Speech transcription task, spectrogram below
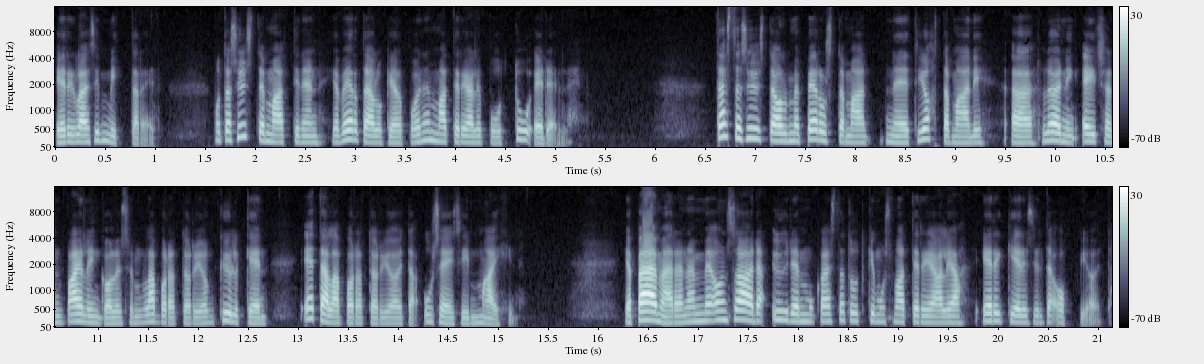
erilaisin mittarein, mutta systemaattinen ja vertailukelpoinen materiaali puuttuu edelleen. Tästä syystä olemme perustamaneet johtamaani Learning Age and Bilingualism laboratorion kylkeen etälaboratorioita useisiin maihin. Ja päämääränämme on saada yhdenmukaista tutkimusmateriaalia erikielisiltä oppijoita.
